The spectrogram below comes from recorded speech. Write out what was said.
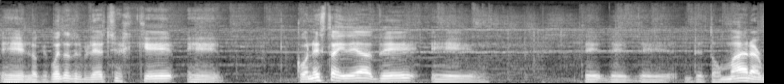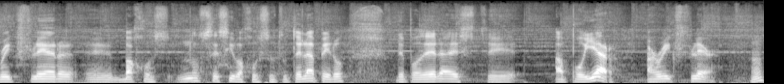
Eh, lo que cuenta Triple H es que con esta idea de, de, tomar a Ric Flair bajo, no sé si bajo su tutela, pero de poder este, apoyar a Ric Flair, ¿no?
